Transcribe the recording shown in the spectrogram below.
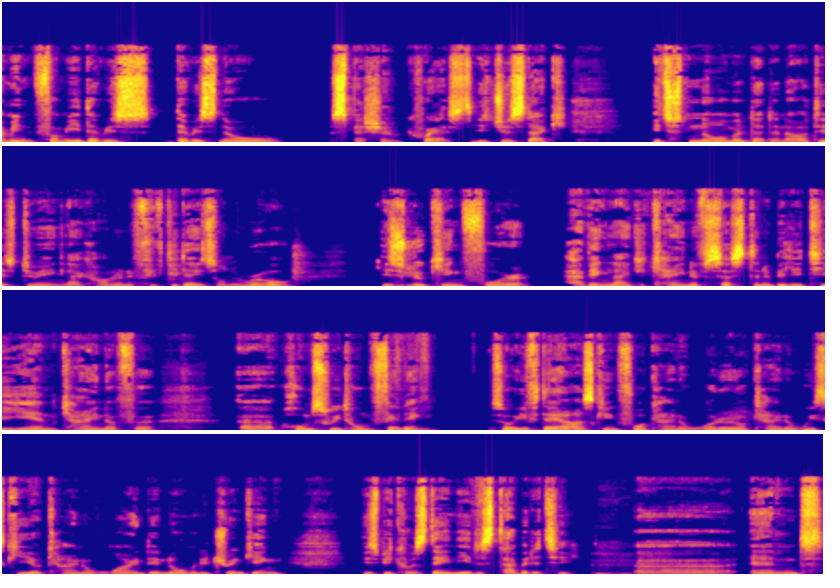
I mean, for me, there is, there is no special request. It's just like, it's normal that an artist doing like 150 dates on a row is looking for having like a kind of sustainability and kind of a, a home sweet home feeling. So if they're asking for a kind of water or kind of whiskey or kind of wine they're normally drinking, is because they need a stability. Mm-hmm. Uh, and,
